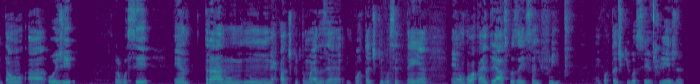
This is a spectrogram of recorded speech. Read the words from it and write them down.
Então, a, hoje, para você entrar num, num, mercado de criptomoedas, é importante que você tenha, é, vamos colocar entre aspas aí, sangue frio. É importante que você veja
